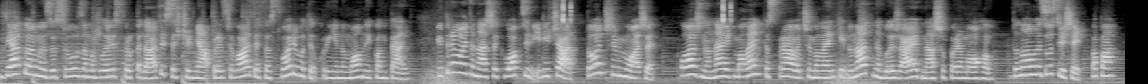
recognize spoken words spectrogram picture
Дякуємо ЗСУ за можливість прокидатися щодня, працювати та створювати україномовний контент. Підтримуйте наших хлопців і дівчат, хто чим може. Кожна, навіть маленька справа чи маленький донат наближають нашу перемогу. До нових зустрічей, Па-па!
